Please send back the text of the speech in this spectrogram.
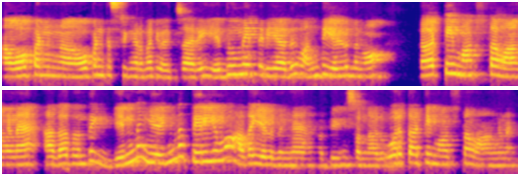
ஓப்பன் ஓப்பன் டெஸ்ட்டுங்கிற மாதிரி வச்சாரு. எதுவுமே தெரியாது. வந்து எழுதணும் தேர்ட்டி மார்க்ஸ் தான் வாங்கினேன். அதாவது வந்து என்ன என்ன தெரியுமோ அதை எழுதுங்க அப்படின்னு சொன்னாரு. ஒரு தேர்ட்டி மார்க்ஸ் தான் வாங்கினேன்.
